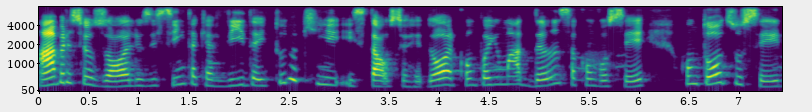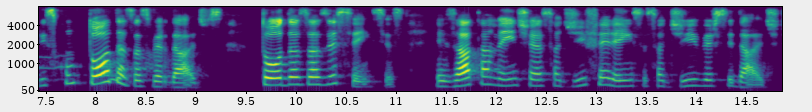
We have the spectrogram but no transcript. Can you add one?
Abra seus olhos e sinta que a vida e tudo que está ao seu redor compõe uma dança com você, com todos os seres, com todas as verdades, todas as essências. Exatamente essa diferença, essa diversidade.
